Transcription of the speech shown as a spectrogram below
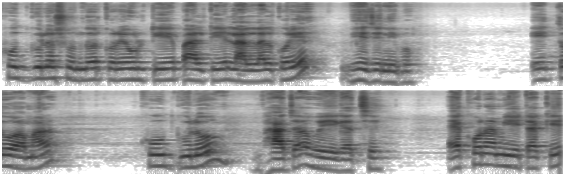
খুদগুলো সুন্দর করে উল্টিয়ে পাল্টিয়ে লাল লাল করে ভেজে নিব। এই তো আমার খুদগুলো ভাজা হয়ে গেছে। এখন আমি এটাকে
